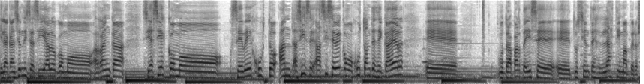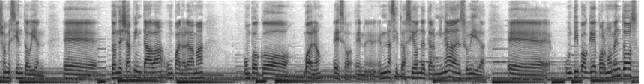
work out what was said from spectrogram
Y la canción dice así, algo como arranca, si así es como se ve justo así así se ve como justo antes de caer. eh, otra parte dice, eh, tú sientes lástima, pero yo me siento bien. Eh, donde ya pintaba un panorama un poco, bueno, eso, en, una situación determinada en su vida. Un tipo que por momentos,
